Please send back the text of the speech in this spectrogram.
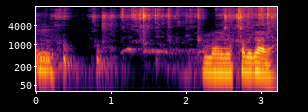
อืมทำไมมันเข้าไม่ได้อะ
